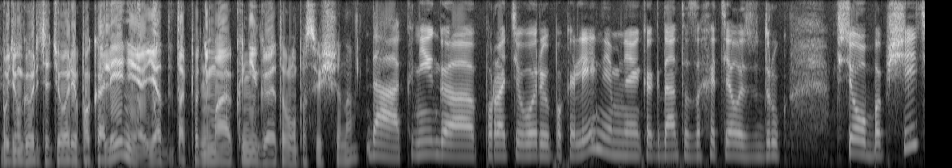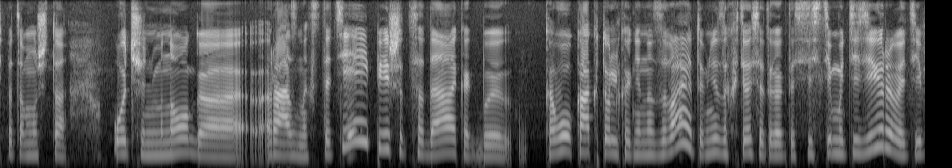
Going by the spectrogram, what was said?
Будем говорить о теории поколения. Я так понимаю, книга этому посвящена. Да, книга про теорию поколения. Мне когда-то захотелось вдруг все обобщить, потому что очень много разных статей пишется, да, как бы кого как только не называют, и мне захотелось это как-то систематизировать и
